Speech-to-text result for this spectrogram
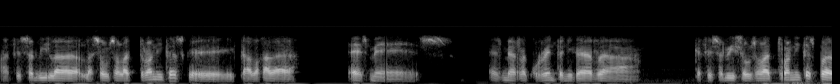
a fer servir la, les seus electròniques, que cada vegada és més, és més recurrent tenir que, que fer servir seus electròniques per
